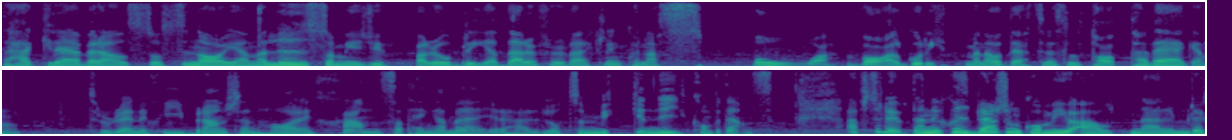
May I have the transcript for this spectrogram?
Det här kräver alltså scenarioanalys som är djupare och bredare för att verkligen kunna spå var algoritmerna och dess resultat tar vägen. Tror du energibranschen har en chans att hänga med i det här? Det låter som mycket ny kompetens. Absolut, energibranschen kommer ju allt närmre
